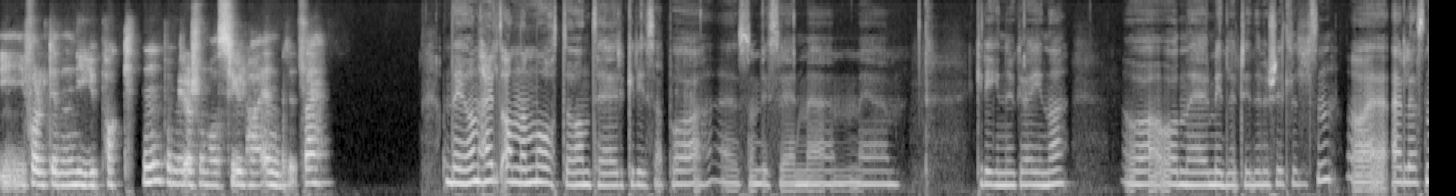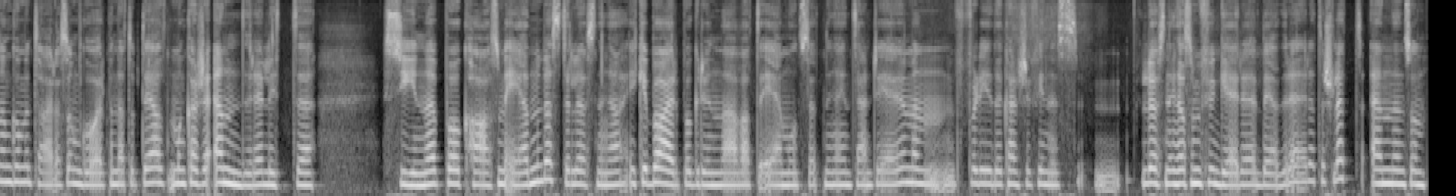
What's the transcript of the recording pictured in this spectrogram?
i forhold til den nye pakten på migrasjon og asyl har endret seg. Det er jo en helt annen måte å håndtere krisa på, eh, som vi ser med, med krigen i Ukraina og, og den midlertidige beskyttelsen. Og jeg har lest noen kommentarer som går på nettopp det, at man kanskje endrer litt eh, synet på hva som er den beste løsninga. Ikke bare pga. at det er motsetninger internt i EU, men fordi det kanskje finnes mm, løsninger som fungerer bedre, rett og slett, enn en sånn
